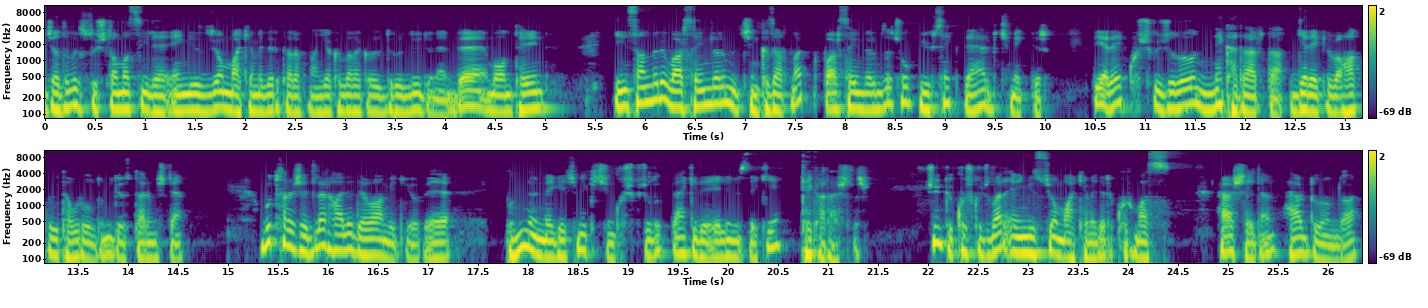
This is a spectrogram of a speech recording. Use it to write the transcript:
cadılık suçlaması ile Engizisyon mahkemeleri tarafından yakılarak öldürüldüğü dönemde Montaigne insanları varsayımlarımız için kızartmak varsayımlarımıza çok yüksek değer biçmektir diyerek kuşkuculuğun ne kadar da gerekli ve haklı bir tavır olduğunu göstermişti. Bu trajediler hale devam ediyor ve bunun önüne geçmek için kuşkuculuk belki de elimizdeki tek araçtır. Çünkü kuşkucular engizisyon mahkemeleri kurmaz. Her şeyden, her durumda,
